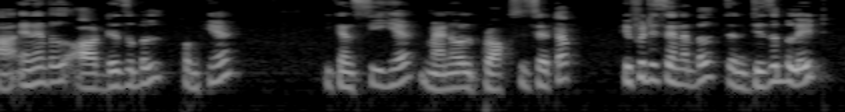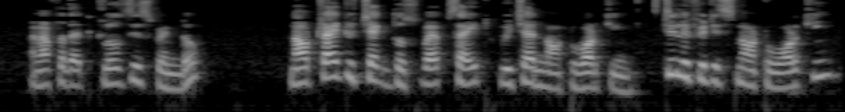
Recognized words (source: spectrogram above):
are enabled or disable from here. You can see here manual proxy setup. If it is enabled then disable it and after that close this window. Now try to check those websites which are not working. Still if it is not working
